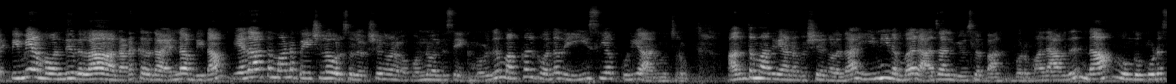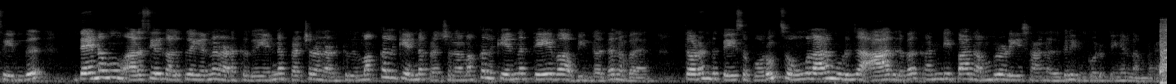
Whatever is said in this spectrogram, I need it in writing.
எப்பயுமே நம்ம வந்து இதெல்லாம் நடக்கிறதா? என்ன அப்படின்னா யதார்த்தமான பேச்சுல ஒரு சில விஷயங்களை நம்ம கொண்டு வந்து சேர்க்கும் பொழுது மக்களுக்கு வந்து அது ஈஸியா புரிய ஆரம்பிச்சிடும் அந்த மாதிரியான விஷயங்களை தான் இனி நம்ம ராஜால் வியூஸ்ல பார்க்க போறோம். அதாவது நான் உங்க கூட சேர்ந்து தினமும் அரசியல் காலத்துல என்ன நடக்குது? என்ன பிரச்சனை நடக்குது? மக்களுக்கு என்ன பிரச்சனை? மக்களுக்கு என்ன தேவை அப்படின்றத நம்ம தொடர்ந்து பேச போறோம். சோ உங்களால முடிஞ்ச ஆதரவை கண்டிப்பா நம்மளுடைய சேனலுக்கு நீங்க கொடுப்பீங்கன்னு நம்புறேன்.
